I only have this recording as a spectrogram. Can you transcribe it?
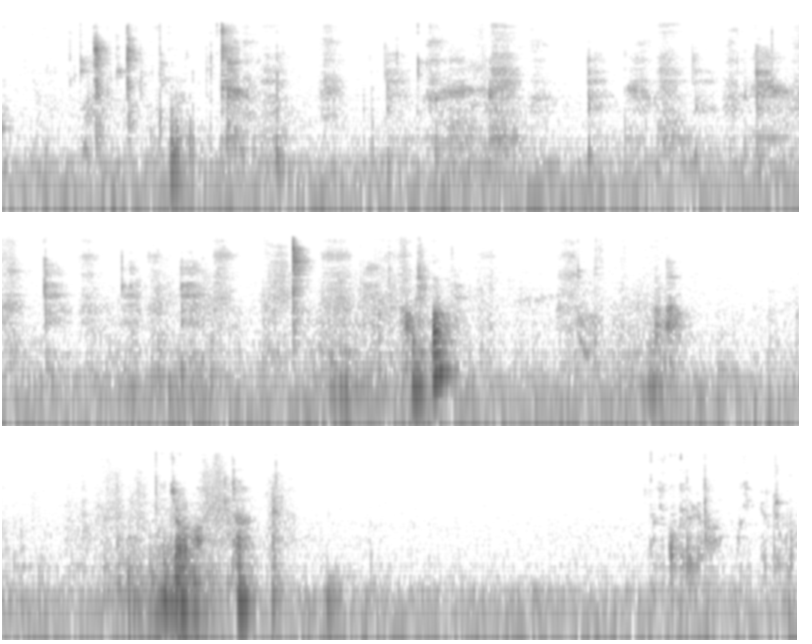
하고 싶어? 봐봐 이쪽 와봐 자 여기 고개 돌려봐 여기 이쪽으로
